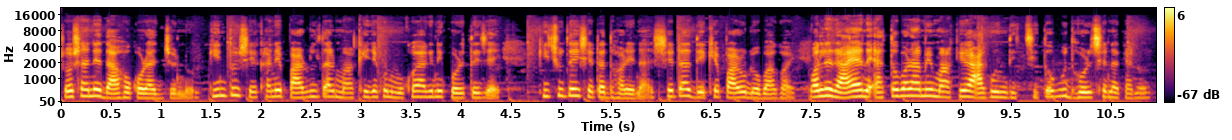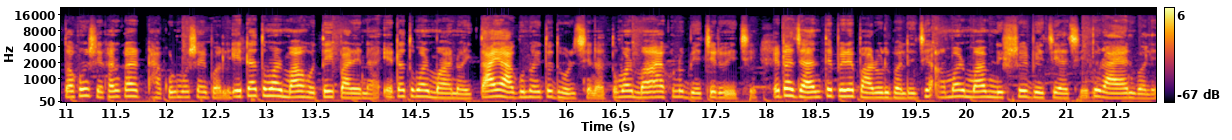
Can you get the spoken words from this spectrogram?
শ্মশানে দাহ করার জন্য। কিন্তু সেখানে পারুল তার মাকে যখন মুখাগ্নি করতে যায়, কিছুতেই সেটা ধরে না। সেটা দেখে পারুল অবাক হয়। বলে, রায়ান, এতবার আমি মাকে আগুন দিচ্ছি, তবু ধরছে না কেন? তখন সেখানকার ঠাকুর মশাই বলে, এটা তোমার মা হতেই পারে না, এটা তোমার মা নয়, তাই আগুন হয়তো ধরছে না। তোমার মা এখনও বেঁচে রয়েছে। এটা জানতে পেরে পারুল বলে যে, আমার মা নিশ্চয়ই বেঁচে আছে। তো রায়ান বলে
